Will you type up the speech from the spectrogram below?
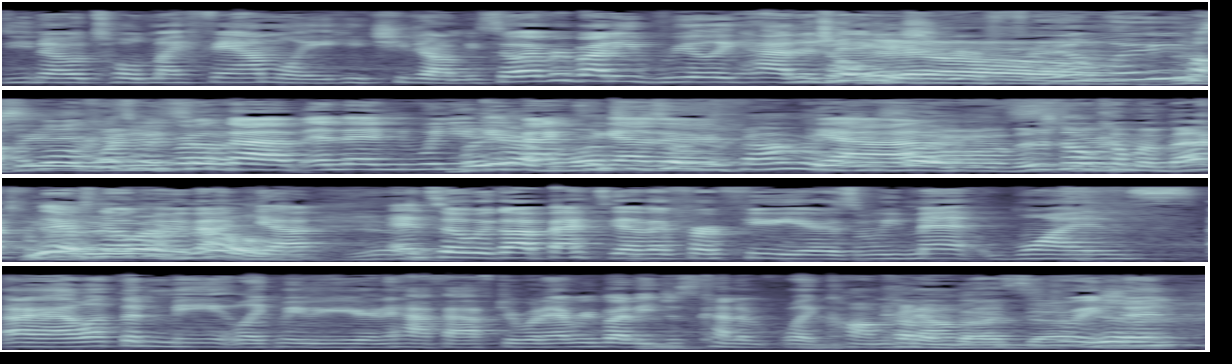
you know, told my family he cheated on me. So everybody really had You a told negative. your family? See, well, because we broke up, and then when you get yeah, back but once you together, tell your family, yeah, just like, Oh, there's no coming back from Yeah, there's that. no coming back, no. yeah. Yeah. And so we got back together for a few years. We met once. I, I let them meet like maybe a year and a half after when everybody just kind of like mm. calmed Kind down the situation. yeah.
